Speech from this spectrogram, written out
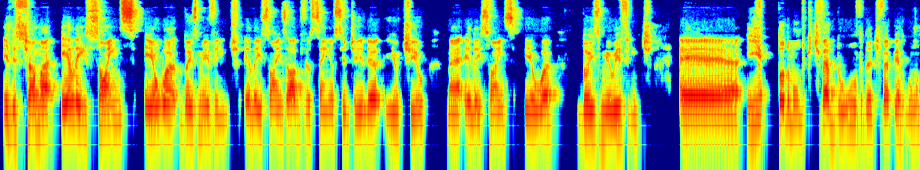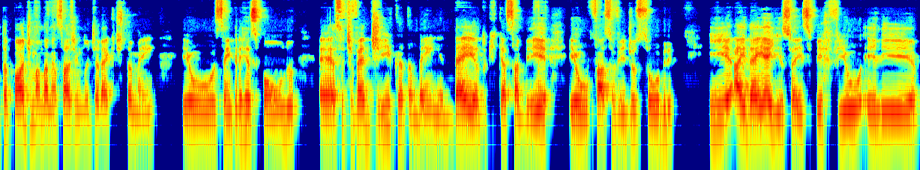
Ele chama Eleições EUA 2020. Eleições, óbvio, sem o cedilha e o tio, né? Eleições EUA 2020. É, e todo mundo que tiver dúvida, tiver pergunta, pode mandar mensagem no direct também. eu sempre respondo. É, se tiver dica também, ideia do que quer saber, eu faço vídeo sobre. E a ideia é isso, é esse perfil, ele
